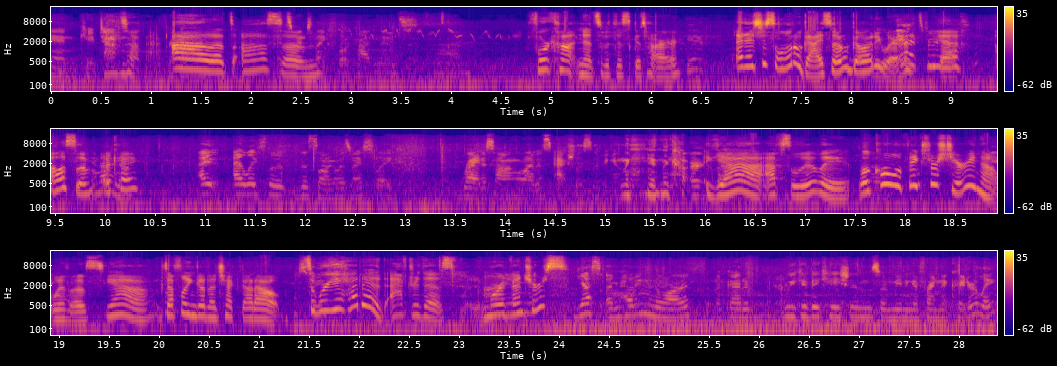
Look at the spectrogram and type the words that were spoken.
in Cape Town, South Africa. Oh, that's awesome. to like four continents. Um, Four continents with this guitar. yeah. And it's just a little guy, so it'll go anywhere. Yeah, it's very yeah. Awesome. And I Okay. know. I I liked the the song. It was nice to like write a song while I was actually sleeping in the in the car. Yeah, absolutely. Well, cool. Thanks for sharing that with us. Yeah, definitely gonna check that out. So, where are you headed after this? More I'm- adventures? Yes, I'm heading north. I've got a week of vacation, so I'm meeting a friend at Crater Lake,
